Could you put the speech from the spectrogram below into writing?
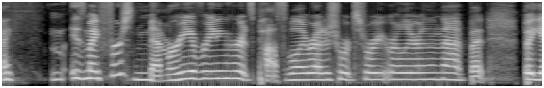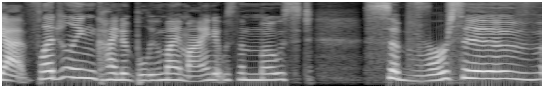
I th- is my first memory of reading her. It's possible I read a short story earlier than that, but but yeah, Fledgling kind of blew my mind. It was the most subversive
